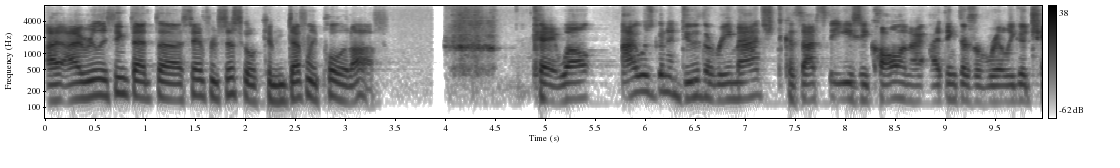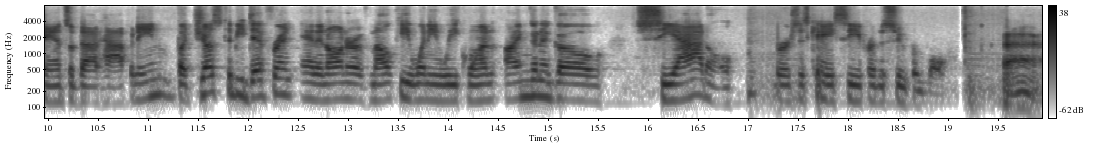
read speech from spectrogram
I, I really think that uh, San Francisco can definitely pull it off. Okay, well, I was going to do the rematch because that's the easy call, and I, I think there's a really good chance of that happening. But just to be different and in honor of Melky winning week one, I'm going to go Seattle versus KC for the Super Bowl. Ah.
